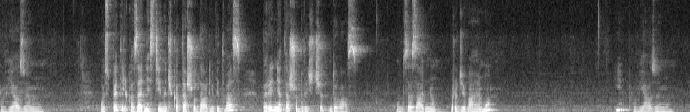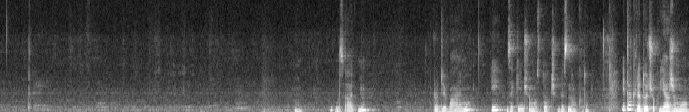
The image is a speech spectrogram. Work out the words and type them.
Пров'язуємо. Ось петелька, задня стіночка та, що далі від вас, передня та, що ближче до вас. От За задню продіваємо і пров'язуємо. Задню, продіваємо і закінчуємо стовпчик без накиду. І так рядочок в'яжемо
